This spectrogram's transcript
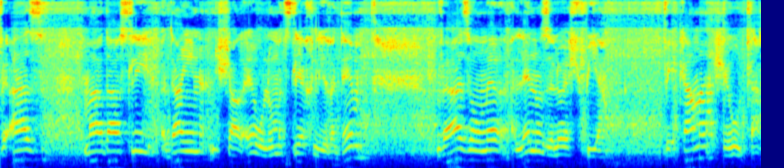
ואז מר דרסלי עדיין נשאר ער, הוא לא מצליח להירדם ואז הוא אומר, עלינו זה לא ישפיע. וכמה שהוא טעה.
